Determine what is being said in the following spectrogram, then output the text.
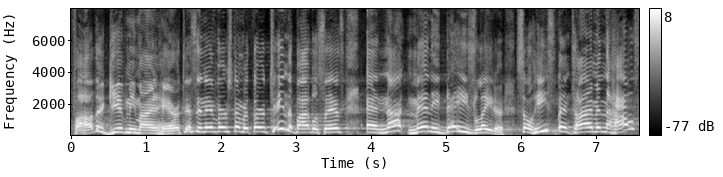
Father, give me my inheritance. And then verse number 13, the Bible says, and not many days later. So he spent time in the house?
